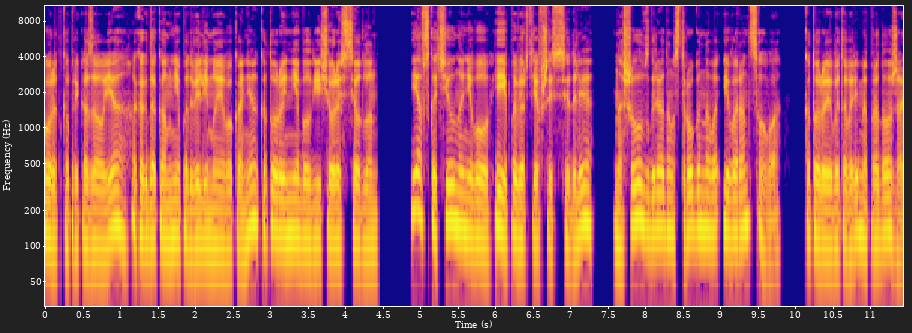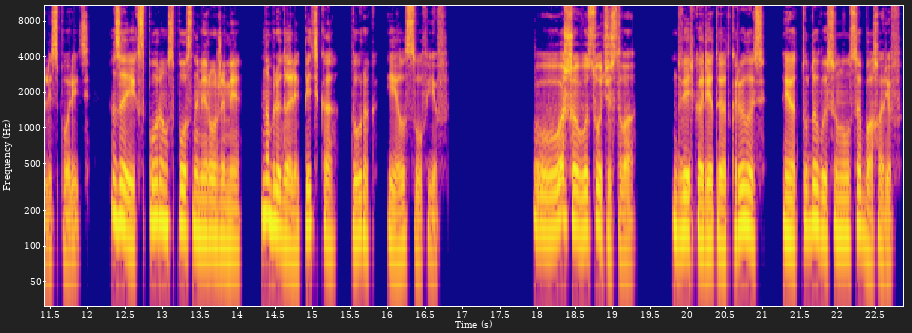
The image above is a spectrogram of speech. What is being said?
Коротко приказал я, а когда ко мне подвели моего коня, который не был еще расседлан, я вскочил на него и, повертевшись в седле, нашел взглядом Строганова и Воронцова, которые в это время продолжали спорить. За их спором с постными рожами наблюдали Петька, Турок и Элсуфьев. «Ваше высочество!» Дверь кареты открылась, и оттуда высунулся Бахарев.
